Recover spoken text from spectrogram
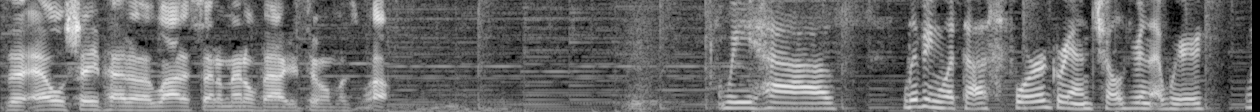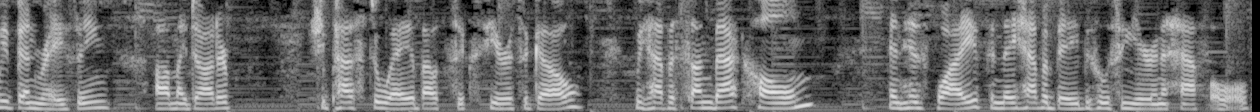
the L shape had a lot of sentimental value to them as well. We have living with us four grandchildren that we we've been raising. Uh, my daughter, she passed away about six years ago. We have a son back home and his wife, and they have a baby who's a year and a half old.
